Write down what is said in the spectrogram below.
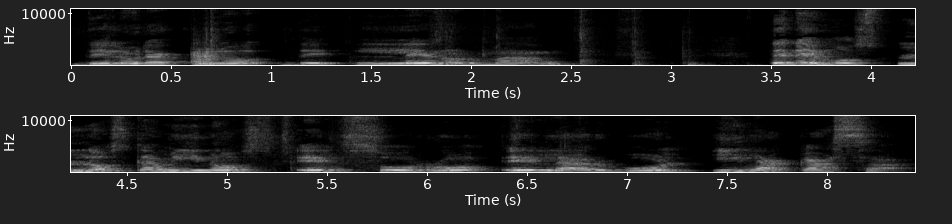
del oráculo de Lenormand. Tenemos los caminos, el zorro, el árbol y la casa.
